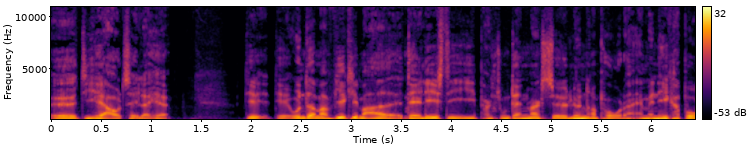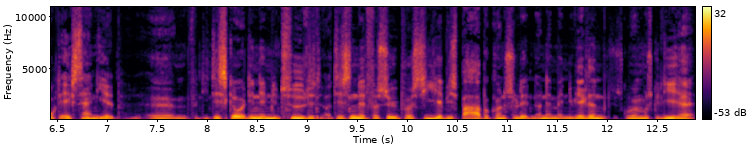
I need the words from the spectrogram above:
øh, de her aftaler her. Det, det undrede mig virkelig meget, da jeg læste i Pension Danmarks øh, lønrapporter, at man ikke har brugt ekstern hjælp. Øh, fordi det skriver de nemlig tydeligt, og det er sådan et forsøg på at sige, at vi sparer på konsulenterne, men i virkeligheden skulle man måske lige have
